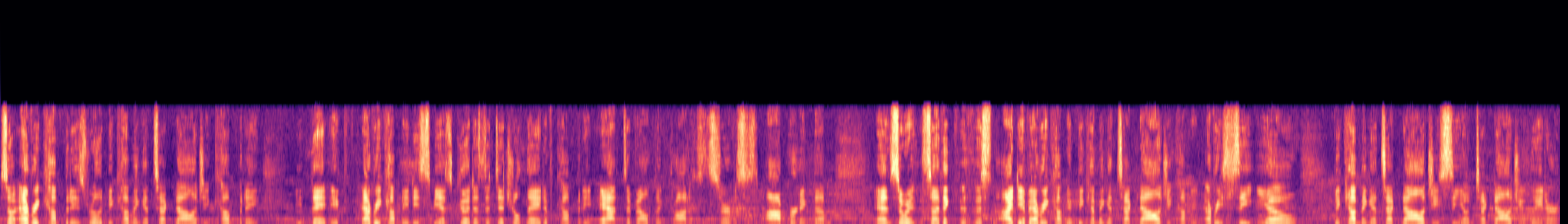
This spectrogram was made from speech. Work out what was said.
So every company is really becoming a technology company. They, it- every company needs to be as good as a digital native company at developing products and services and operating them. And so, it, so I think this idea of every company becoming a technology company, every CEO becoming a technology CEO and technology leader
